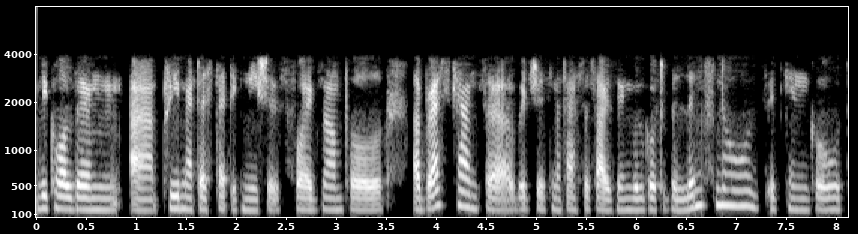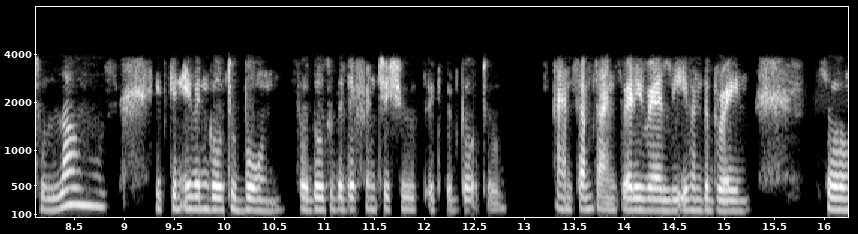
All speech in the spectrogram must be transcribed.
we call them uh, pre-metastatic niches. For example, a breast cancer, which is metastasizing, will go to the lymph nodes. It can go to lungs. It can even go to bone. So those are the different tissues it would go to, and sometimes, very rarely, even the brain. So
